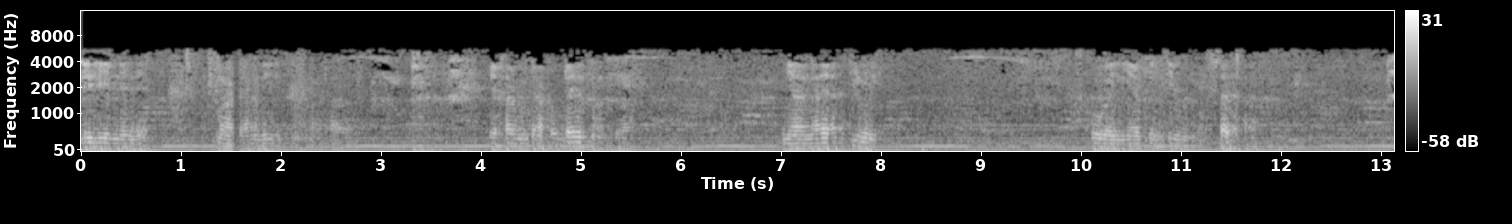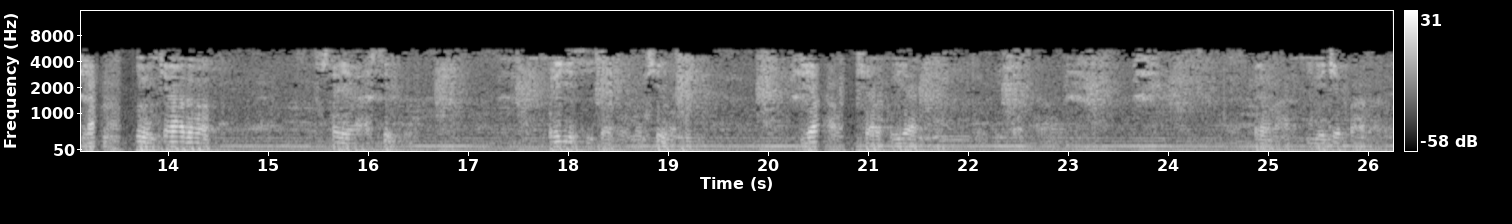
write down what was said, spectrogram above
လေးလေးနဲ့နဲ့မှာတန်လေးကိုမှာထားယထာဘူတံဟုတ်တဲ့ဆိုတော့ဉာဏာယအတိဝိကိုယ်ပဲဉာဏ်ဖြင့်ကြည့်လို့သတ္ထာလမ်းမှာသင်ကြားတော့ဆရာအစ်စ်ပရိစိတဘောမဖြစ်နိုင်ဘူးရအောင်ရှာဖွေရတယ်ဒီလိုအဲ့ဒါမှဒီချက်ပါပါဟုတ်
